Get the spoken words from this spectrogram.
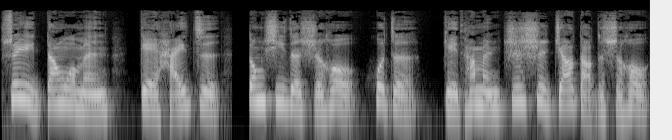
所以，当我们给孩子东西的时候，或者给他们知识教导的时候，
